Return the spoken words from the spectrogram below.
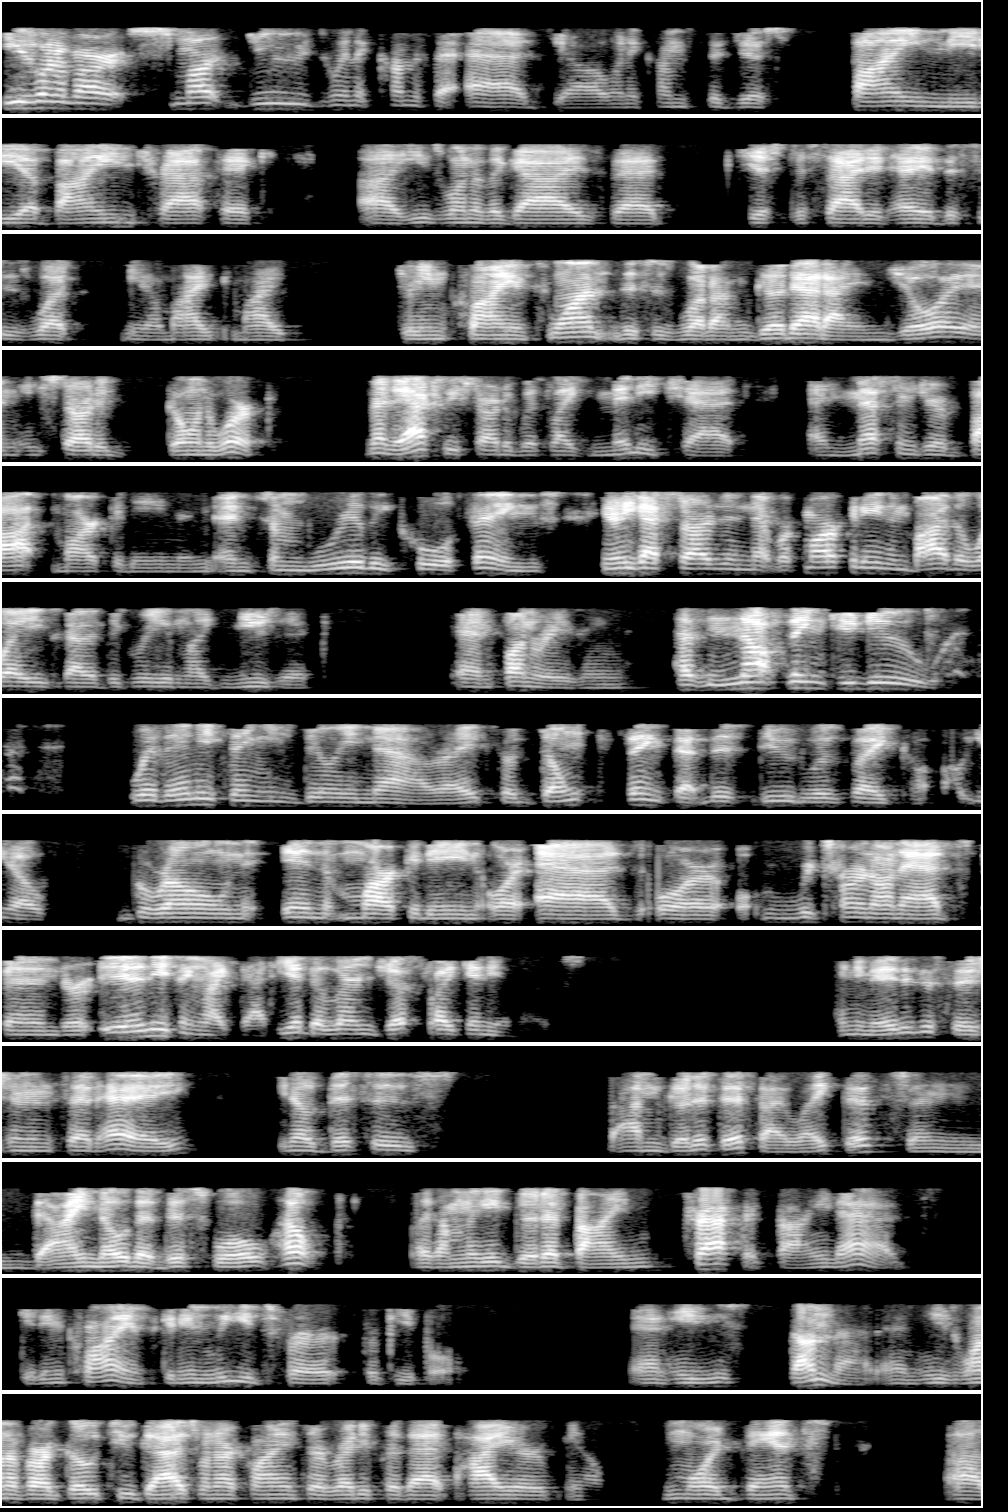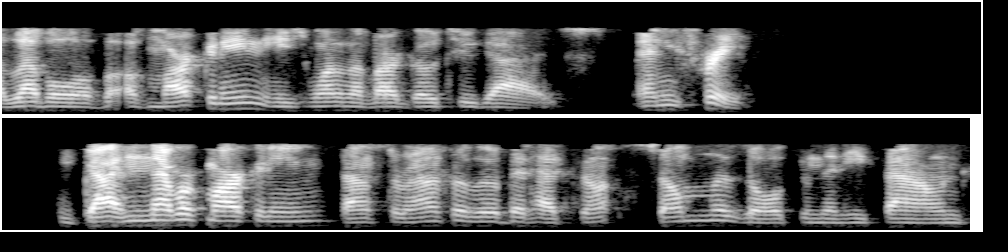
he's one of our smart dudes when it comes to ads, y'all. When it comes to just buying media, buying traffic, uh, he's one of the guys that just decided, hey, this is what you know my my dream clients want. This is what I'm good at. I enjoy, and he started going to work. And he actually started with like ManyChat and messenger bot marketing and, and some really cool things. You know, he got started in network marketing and by the way, he's got a degree in like music and fundraising. Has nothing to do with anything he's doing now, right? So don't think that this dude was like, you know, grown in marketing or ads or return on ad spend or anything like that. He had to learn just like any of us. And he made a decision and said, hey, you know, this is, I'm good at this. I like this. And I know that this will help. Like I'm going to get good at buying traffic, buying ads, getting clients, getting leads for, for people. And he's done that, and he's one of our go-to guys when our clients are ready for that higher, you know, more advanced uh, level of, of marketing. He's one of our go-to guys, and he's free. He got in network marketing, bounced around for a little bit, had some, some results, and then he found,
